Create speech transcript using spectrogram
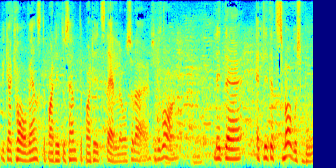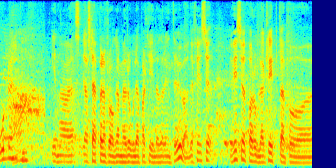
vilka krav Vänsterpartiet och Centerpartiet ställer och sådär. Så det var lite, ett litet smörgåsbord. Innan jag släpper en fråga med roliga partiledarintervjuer. Det finns ju, det finns ju ett par roliga klipp där på...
